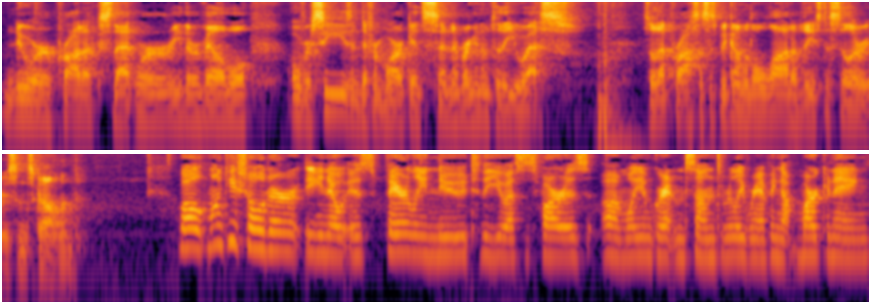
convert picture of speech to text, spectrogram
newer products that were either available overseas in different markets, and they're bringing them to the U.S. So that process has begun with a lot of these distilleries in Scotland. Well, Monkey Shoulder, you know, is fairly new to the U.S. as far as um, William Grant and Sons really ramping up marketing,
